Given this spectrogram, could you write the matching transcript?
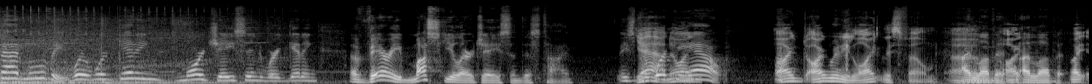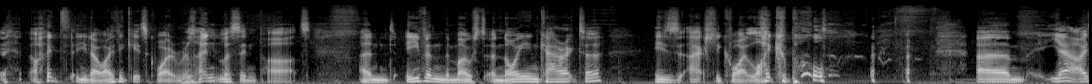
bad movie. We're we're getting more Jason. We're getting a very muscular Jason this time. He's been yeah, working no, I, out. I I really like this film. Um, I love it. I, I love it. I, I you know I think it's quite relentless in parts, and even the most annoying character is actually quite likable. Um, yeah, I,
